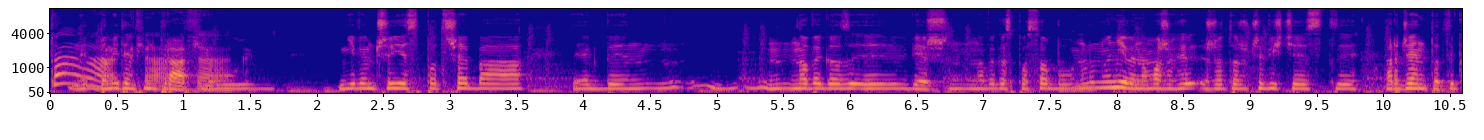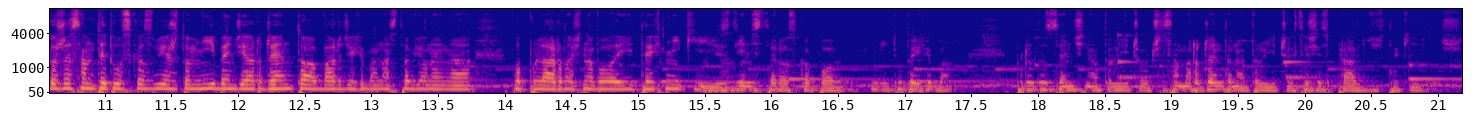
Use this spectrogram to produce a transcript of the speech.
tak. do mnie ten film tak, trafił. tak. Nie wiem, czy jest potrzeba jakby nowego, y, wiesz, nowego sposobu. No, no nie wiem, no może, że to rzeczywiście jest y, Argento, tylko że sam tytuł wskazuje, że to mniej będzie Argento, a bardziej chyba nastawione na popularność nowej techniki zdjęć stereoskopowych. Że tutaj chyba producenci na to liczą, czy sam Argento na to liczy, chce się sprawdzić taki, wiesz,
